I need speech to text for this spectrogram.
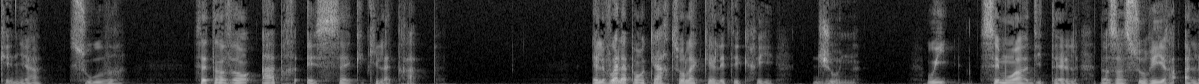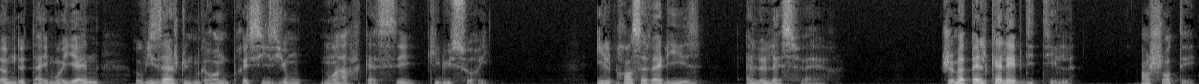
Kenya, s'ouvrent, c'est un vent âpre et sec qui l'attrape. Elle voit la pancarte sur laquelle est écrit June. Oui, c'est moi, dit-elle, dans un sourire à l'homme de taille moyenne, au visage d'une grande précision, noir cassé, qui lui sourit. Il prend sa valise, elle le laisse faire. Je m'appelle Caleb, dit-il. Enchanté.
